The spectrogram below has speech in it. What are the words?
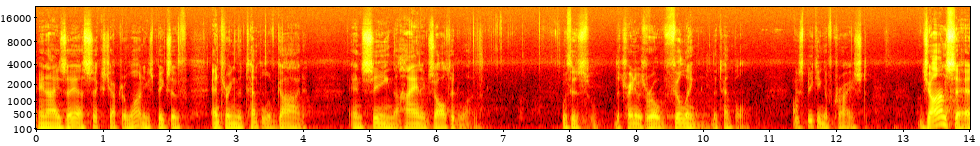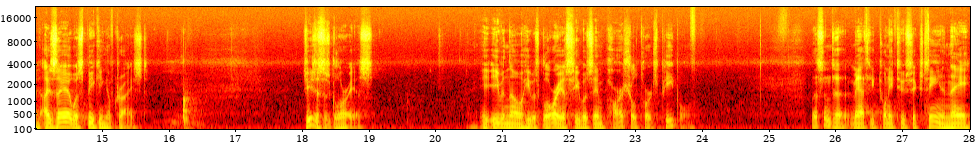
In Isaiah 6, chapter 1, he speaks of entering the temple of God and seeing the high and exalted one with his, the train of his robe filling the temple. He was speaking of Christ. John said Isaiah was speaking of Christ. Jesus is glorious. Even though he was glorious, he was impartial towards people. Listen to Matthew 22 16, and they,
